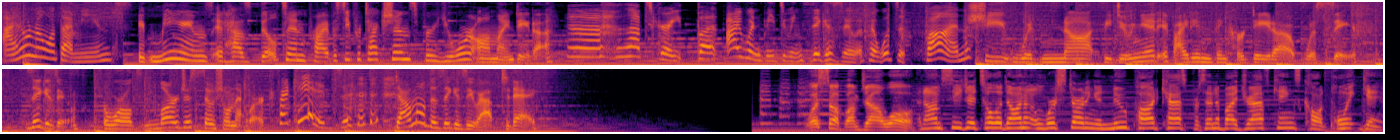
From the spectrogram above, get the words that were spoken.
I don't know what that means. It means it has built in privacy protections for your online data. Uh, that's great, but I wouldn't be doing Zigazoo if it wasn't fun. She would not be doing it if I didn't think her data was safe. Zigazoo, the world's largest social network. For kids! Download the Zigazoo app today. What's up? I'm John Wall. And I'm CJ Toledano, and we're starting a new podcast presented by DraftKings called Point Game.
